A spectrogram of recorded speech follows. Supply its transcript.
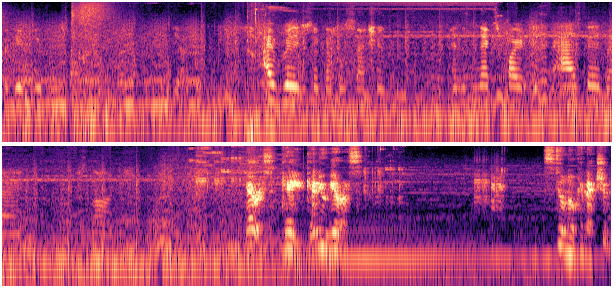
the people. But yeah, I really just like that whole section. And this next part isn't as good, but it's not. Eris, Cayde, can you hear us? Still no connection.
